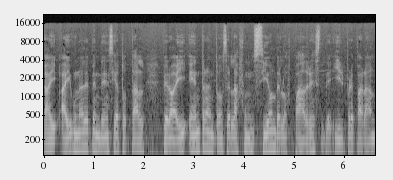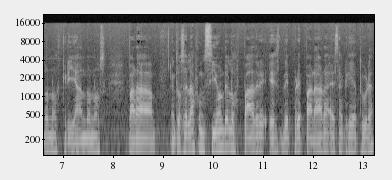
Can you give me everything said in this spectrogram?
Hay, hay, una dependencia total, pero ahí entra entonces la función de los padres de ir preparándonos, criándonos para... Entonces la función de los padres es de preparar a esa criatura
